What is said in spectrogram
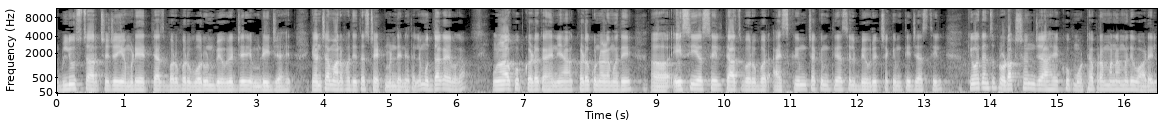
ब्ल्यू स्टारचे जे एम डी आहेत त्याचबरोबर वरुण बेवरेज जे एम डी जे आहेत यांच्यामार्फत इथं स्टेटमेंट देण्यात आले. मुद्दा काय बघा? उन्हाळा खूप कडक आहे आणि या कडक उन्हाळ्यामध्ये ए सी असेल त्याचबरोबर आईस्क्रीमच्या किमती असेल बेवरेजच्या किमती ज्या असतील किंवा त्यांचं प्रोडक्शन जे आहे खूप मोठ्या प्रमाणामध्ये वाढेल.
